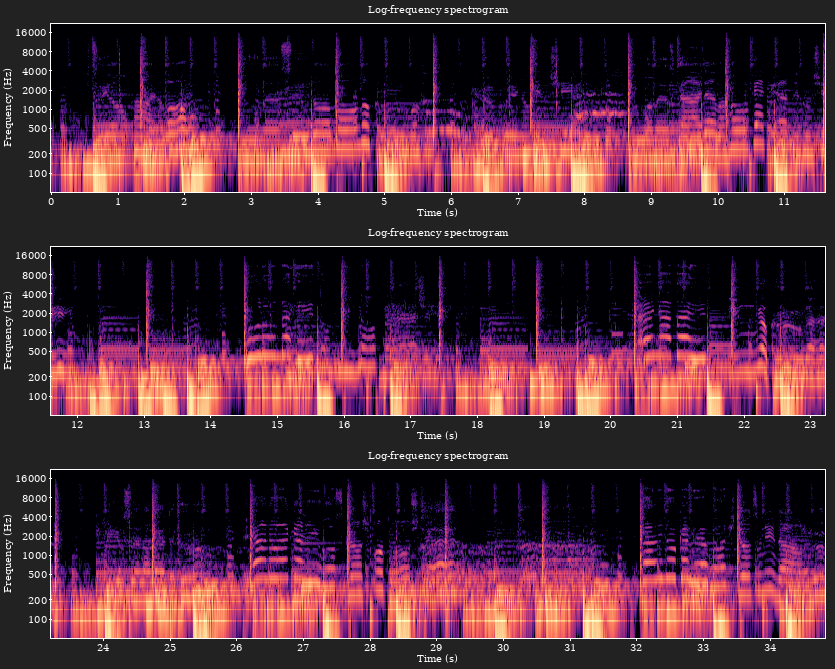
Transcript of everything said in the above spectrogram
引力で引き寄せられてく。部屋の明かりを少し落として。二人の影は一つになれる。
